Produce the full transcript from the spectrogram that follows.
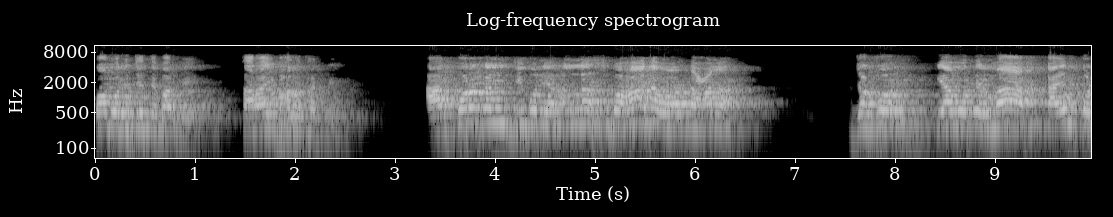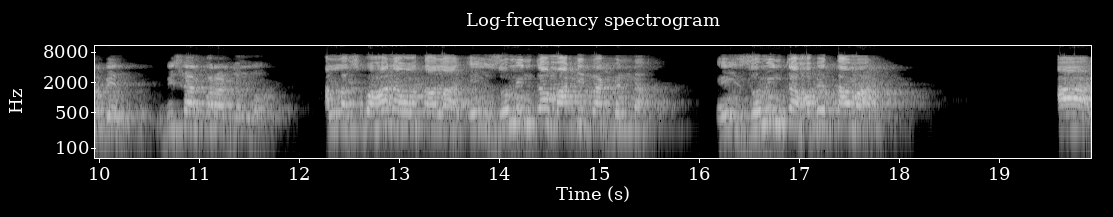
কবরে যেতে পারবে, তারাই ভালো থাকবে। আর পরকালীন জীবনে আল্লাহ সুবাহান যখন কিয়ামতের মাঠ কায়েম করবেন বিচার করার জন্য, আল্লাহ সুবাহান ও তালা এই জমিনটা মাটির রাখবেন না, এই জমিনটা হবে তামার। আর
